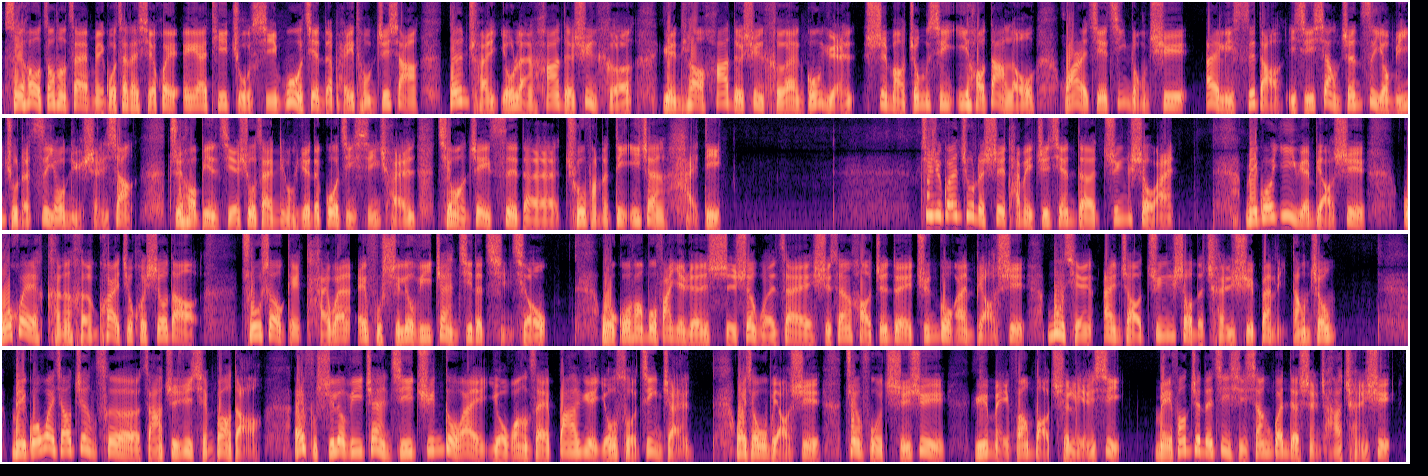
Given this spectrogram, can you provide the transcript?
随后，总统在美国在台协会 AIT 主席莫健的陪同之下，登船游览哈德逊河，远眺哈德逊河岸公园、世贸中心一号大楼、华尔街金融区、爱丽丝岛以及象征自由民主的自由女神像。之后便结束在纽约的过境行程，前往这一次的出访的第一站海地。继续关注的是台美之间的军售案。美国议员表示，国会可能很快就会收到出售给台湾 F 十六 V 战机的请求。我国防部发言人史顺文在十三号针对军购案表示，目前按照军售的程序办理当中。美国外交政策杂志日前报道，F 十六 V 战机军购案有望在八月有所进展。外交部表示，政府持续与美方保持联系。美方正在进行相关的审查程序。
